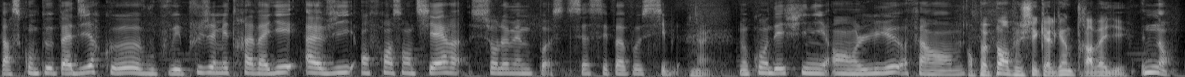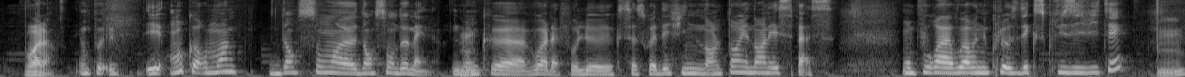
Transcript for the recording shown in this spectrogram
Parce qu'on ne peut pas dire que vous pouvez plus jamais travailler à vie en France entière sur le même poste. Ça, c'est pas possible. Ouais. Donc on définit en lieu, enfin en- On peut pas empêcher quelqu'un de travailler. non. Voilà. On peut, et encore moins dans son, euh, dans son domaine. Mm. Donc euh, voilà, il faut le- que ça soit défini dans le temps et dans l'espace. On pourra avoir une clause d'exclusivité. Mhm.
